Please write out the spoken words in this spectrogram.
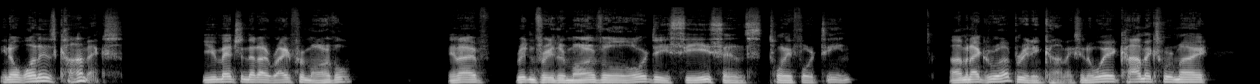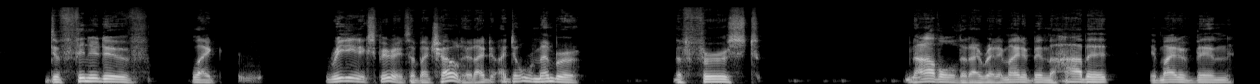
you know, one is comics. You mentioned that I write for Marvel, and I've written for either Marvel or DC since 2014. Um, and I grew up reading comics. In a way, comics were my definitive, like, reading experience of my childhood. I, I don't remember the first novel that I read. It might have been The Hobbit. It might have been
